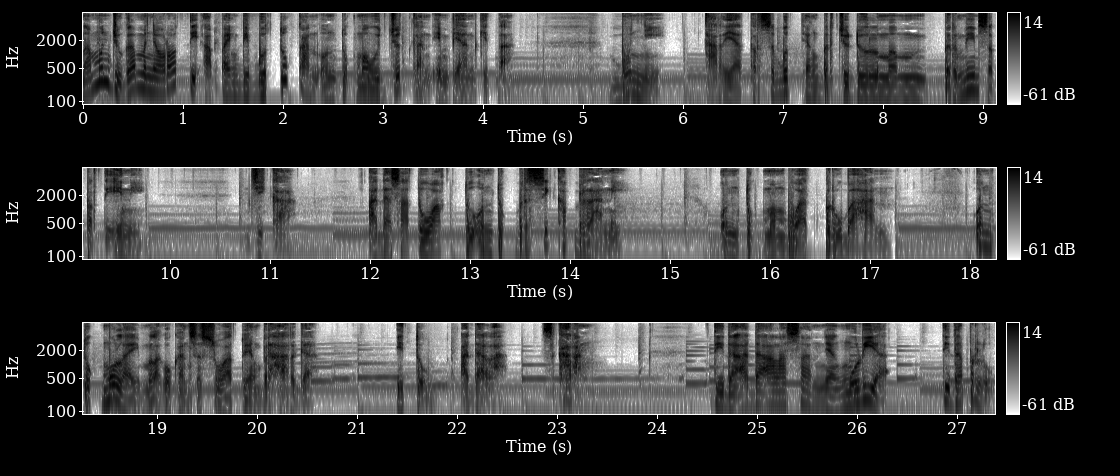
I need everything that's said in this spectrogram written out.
namun juga menyoroti apa yang dibutuhkan untuk mewujudkan impian kita. Bunyi karya tersebut yang berjudul "Bermimpi" seperti ini jika ada satu waktu untuk bersikap berani, untuk membuat perubahan, untuk mulai melakukan sesuatu yang berharga, itu adalah sekarang. Tidak ada alasan yang mulia, tidak perlu,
